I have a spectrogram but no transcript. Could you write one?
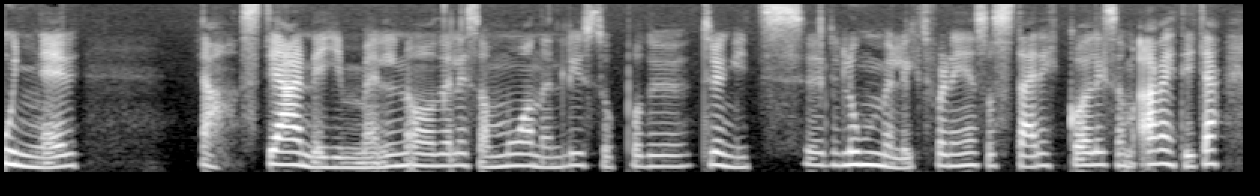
under ja, stjernehimmelen, og det liksom månen lyser opp, og du trenger ikke lommelykt, for den er så sterk, og liksom Jeg vet ikke, jeg.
